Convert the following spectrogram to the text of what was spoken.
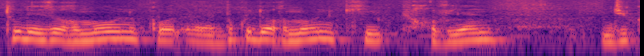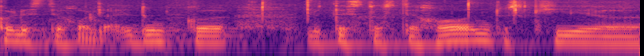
tous les hormones, euh, beaucoup d'hormones qui proviennent du cholestérol. Et donc euh, le testostérone, tout ce qui est euh,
